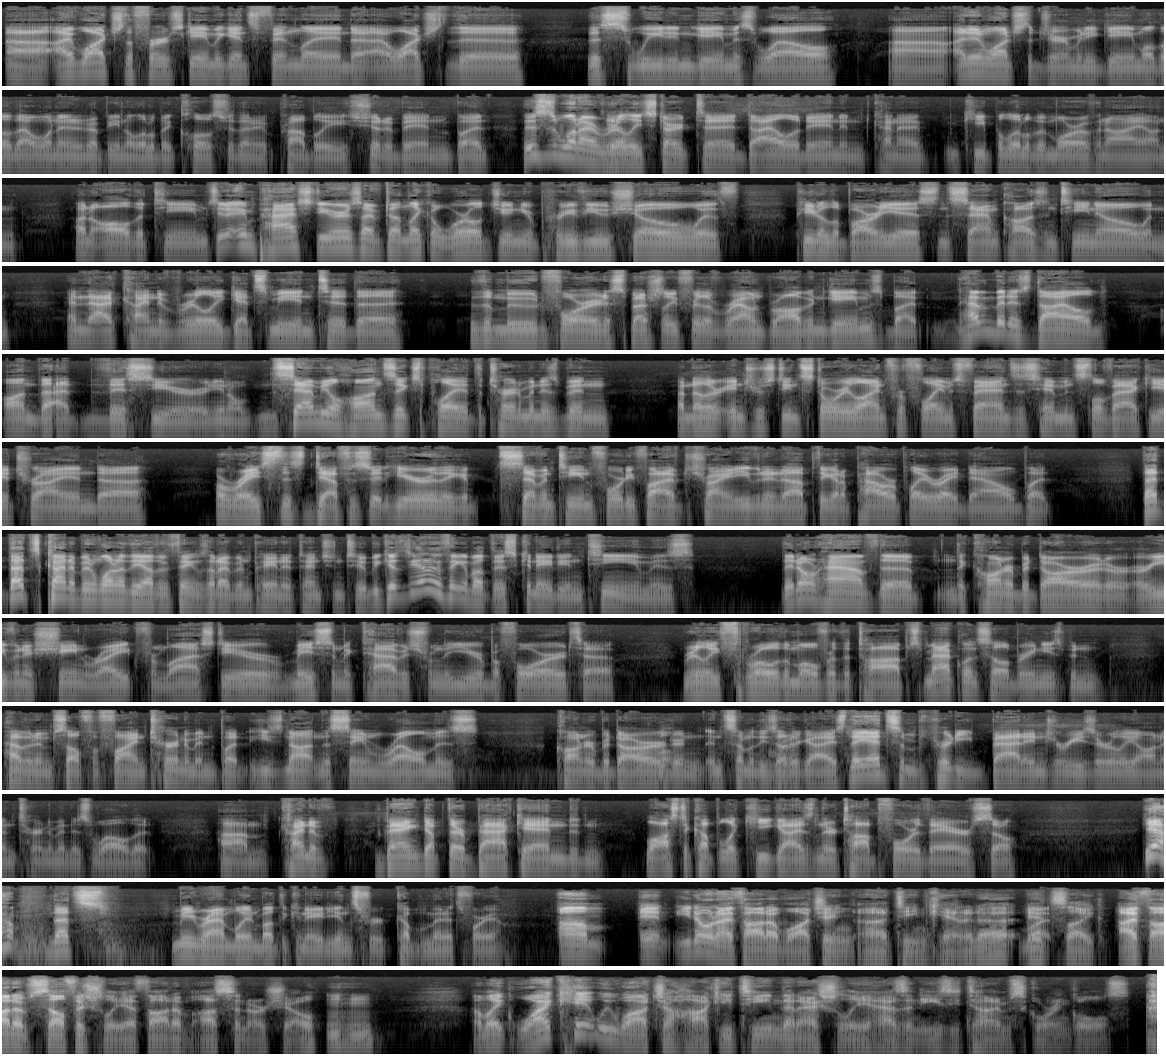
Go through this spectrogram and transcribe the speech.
uh, I watched the first game against Finland. I watched the the Sweden game as well. Uh, I didn't watch the Germany game, although that one ended up being a little bit closer than it probably should have been. But this is when I really start to dial it in and kind of keep a little bit more of an eye on on all the teams. You know, in past years, I've done like a World Junior preview show with Peter Loubardias and Sam Cosentino, and and that kind of really gets me into the the mood for it, especially for the round robin games. But haven't been as dialed on that this year. You know, Samuel Honzek's play at the tournament has been another interesting storyline for Flames fans is him and Slovakia try and uh, erase this deficit here. They got 17-45 to try and even it up. They got a power play right now, but that that's kind of been one of the other things that I've been paying attention to because the other thing about this Canadian team is they don't have the the Connor Bedard or, or even a Shane Wright from last year or Mason McTavish from the year before to really throw them over the tops. Macklin Celebrini's been having himself a fine tournament, but he's not in the same realm as Connor Bedard and, and some of these other guys. They had some pretty bad injuries early on in tournament as well that um, kind of banged up their back end and lost a couple of key guys in their top four there. So, yeah, that's me rambling about the Canadians for a couple minutes for you. Um, and you know what I thought of watching uh, Team Canada? What? It's like I thought of selfishly. I thought of us and our show. Mm-hmm. I'm like, why can't we watch a hockey team that actually has an easy time scoring goals?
